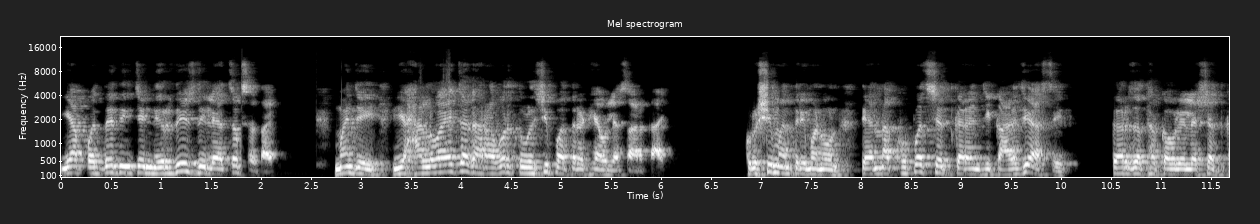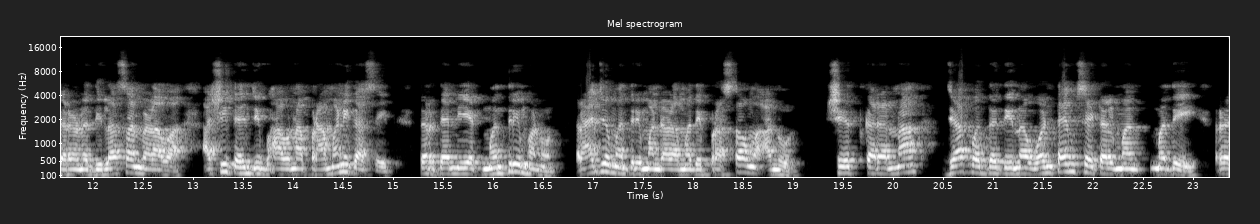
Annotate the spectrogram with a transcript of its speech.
या पद्धतीचे निर्देश दिल्याचं दिसत आहे. म्हणजे या हलवायच्या घरावर तुळशी पत्र ठेवल्यासारखं आहे. कृषी मंत्री म्हणून त्यांना खूपच शेतकऱ्यांची काळजी असेल. कर्ज थकवलेल्या शेतकऱ्यांना दिलासा मिळावा अशी त्यांची भावना प्रामाणिक असेल तर त्यांनी एक मंत्री म्हणून राज्य मंत्रिमंडळामध्ये प्रस्ताव आणून शेतकऱ्यांना ज्या पद्धतीनं वन टाइम सेटलमेंटमध्ये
